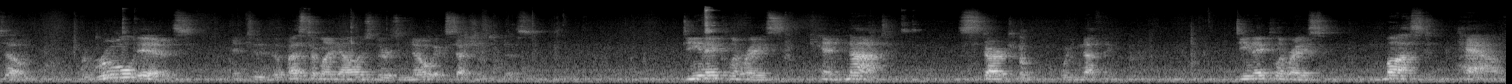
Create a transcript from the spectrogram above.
So the rule is, and to the best of my knowledge, there's no exception to this. DNA polymerase cannot start with nothing. DNA polymerase must have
